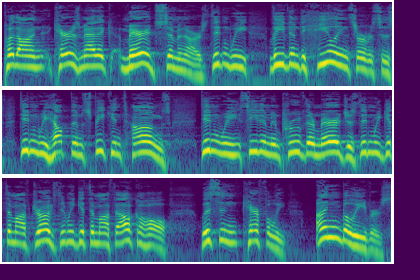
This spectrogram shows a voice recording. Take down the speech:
put on charismatic marriage seminars? Didn't we lead them to healing services? Didn't we help them speak in tongues? Didn't we see them improve their marriages? Didn't we get them off drugs? Didn't we get them off alcohol? Listen carefully. Unbelievers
